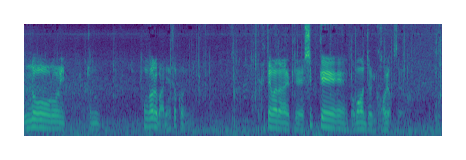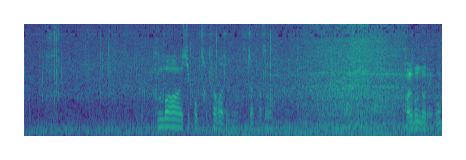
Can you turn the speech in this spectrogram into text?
육로로 좀 통과를 많이 했었거든요. 그때마다 이렇게 쉽게 넘어간 적이 거의 없어요. 한 번씩 꼭 잡혀가지고 붙잡혀서 벌금도 내고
